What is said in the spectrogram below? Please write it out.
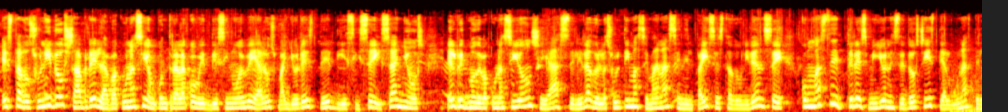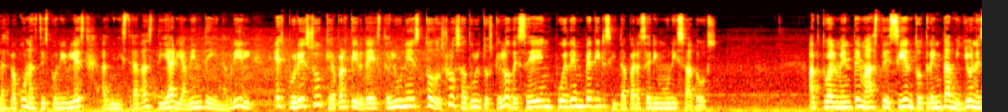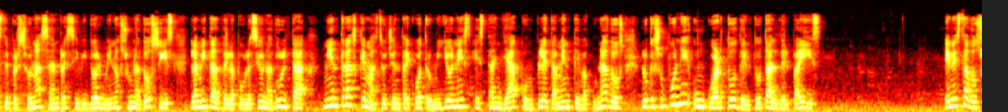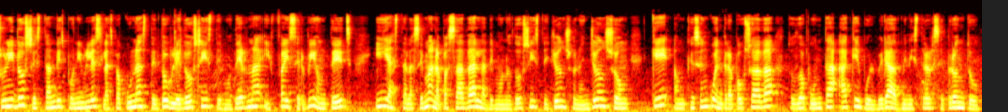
Estados Unidos abre la vacunación contra la COVID-19 a los mayores de 16 años. El ritmo de vacunación se ha acelerado en las últimas semanas en el país estadounidense, con más de 3 millones de dosis de algunas de las vacunas disponibles administradas diariamente en abril. Es por eso que a partir de este lunes todos los adultos que lo deseen pueden pedir cita para ser inmunizados. Actualmente más de 130 millones de personas han recibido al menos una dosis, la mitad de la población adulta, mientras que más de 84 millones están ya completamente vacunados, lo que supone un cuarto del total del país. En Estados Unidos están disponibles las vacunas de doble dosis de Moderna y Pfizer BioNTech y hasta la semana pasada la de monodosis de Johnson Johnson, que aunque se encuentra pausada, todo apunta a que volverá a administrarse pronto.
